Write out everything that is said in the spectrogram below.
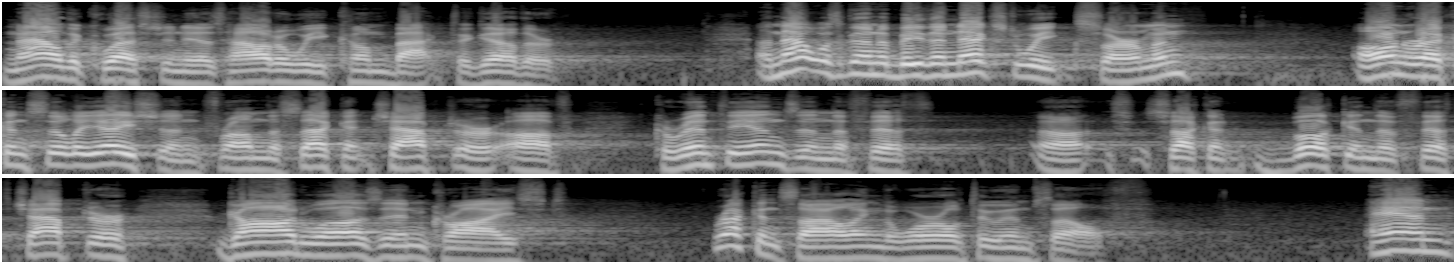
Now the question is how do we come back together? And that was going to be the next week's sermon on reconciliation from the second chapter of Corinthians in the fifth, uh, second book in the fifth chapter. God was in Christ reconciling the world to himself and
